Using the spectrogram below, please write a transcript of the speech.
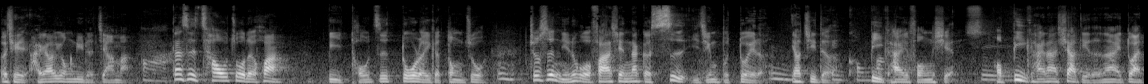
而且还要用力的加码。但是操作的话，比投资多了一个动作，嗯，就是你如果发现那个势已经不对了，嗯，要记得避开风险，是哦，避开它下跌的那一段。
